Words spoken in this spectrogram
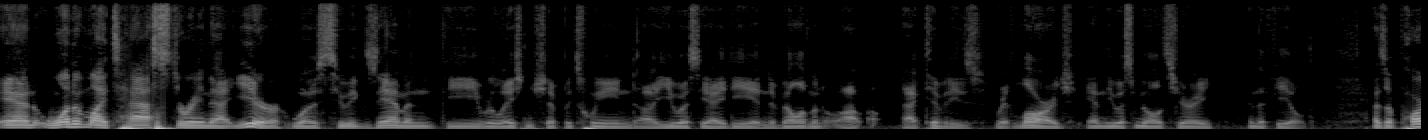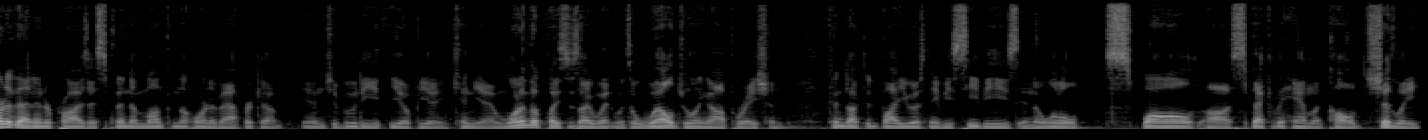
and one of my tasks during that year was to examine the relationship between uh, USAID and development activities writ large and the U.S. military in the field. As a part of that enterprise, I spent a month in the Horn of Africa in Djibouti, Ethiopia, and Kenya. And one of the places I went was a well drilling operation conducted by U.S. Navy Seabees in a little small uh, speck of a hamlet called Shidley,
